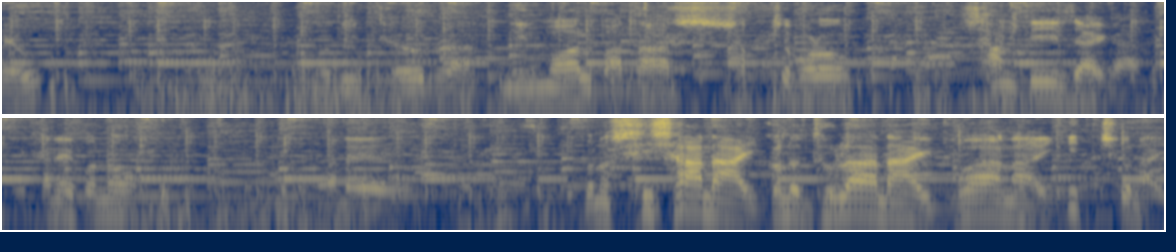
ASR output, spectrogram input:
ঢেউ। নদীর ঢেউর নির্মল বাতাস সবচেয়ে বড় শান্তির জায়গা। এখানে কোনো মানে কোনো সীসা নাই কোনো ধুলা নাই ধোঁয়া নাই কিচ্ছু নাই।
